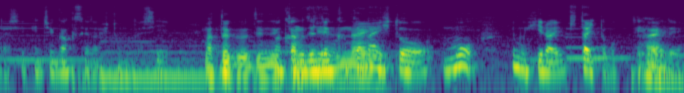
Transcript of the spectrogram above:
だし建築学生の人もだし全く全然関係全然関係なないい人もでも開きたいと思っているので、はい。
